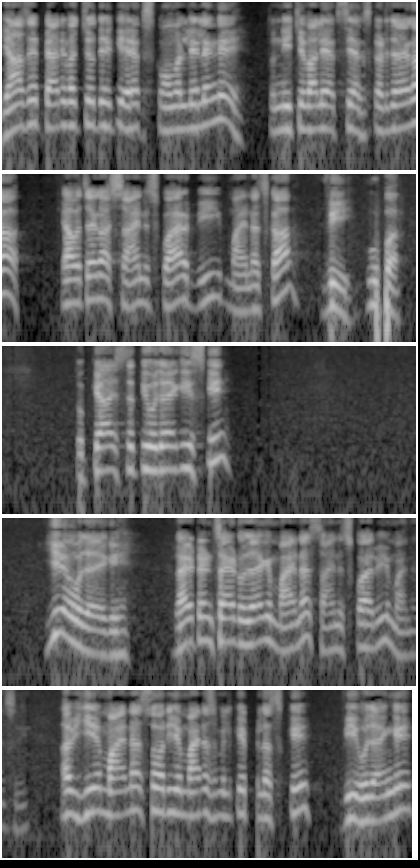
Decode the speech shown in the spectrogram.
यहाँ से प्यारे बच्चों, देखिए, x कॉमन ले लेंगे तो नीचे वाले x से x कट जाएगा। क्या बचेगा? साइन स्क्वायर v माइनस का v ऊपर। तो क्या स्थिति हो जाएगी इसकी? ये हो जाएगी। राइट हैंड साइड हो जाएगी minus sine square v minus v अब ये माइनस और ये माइनस मिलके प्लस के वी हो जाएँगे,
